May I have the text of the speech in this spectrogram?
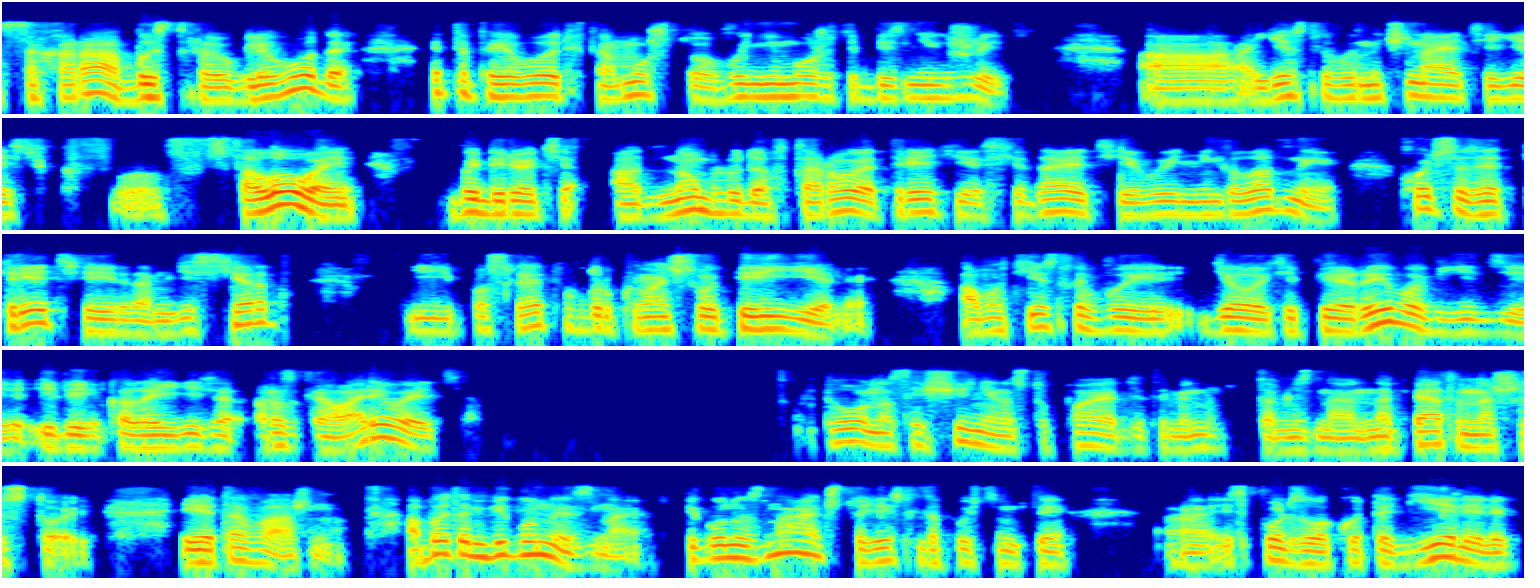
сахара, быстрые углеводы, это приводит к тому, что вы не можете без них жить. А если вы начинаете есть в, столовой, вы берете одно блюдо, второе, третье, съедаете, и вы не голодны. Хочется взять третье или там десерт, и после этого вдруг понимаете, что вы переели. А вот если вы делаете перерывы в еде или когда едите, разговариваете, то насыщение наступает где-то минут, там, не знаю, на пятый, на шестой. И это важно. Об этом бегуны знают. Бегуны знают, что если, допустим, ты э, использовал какой-то гель или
